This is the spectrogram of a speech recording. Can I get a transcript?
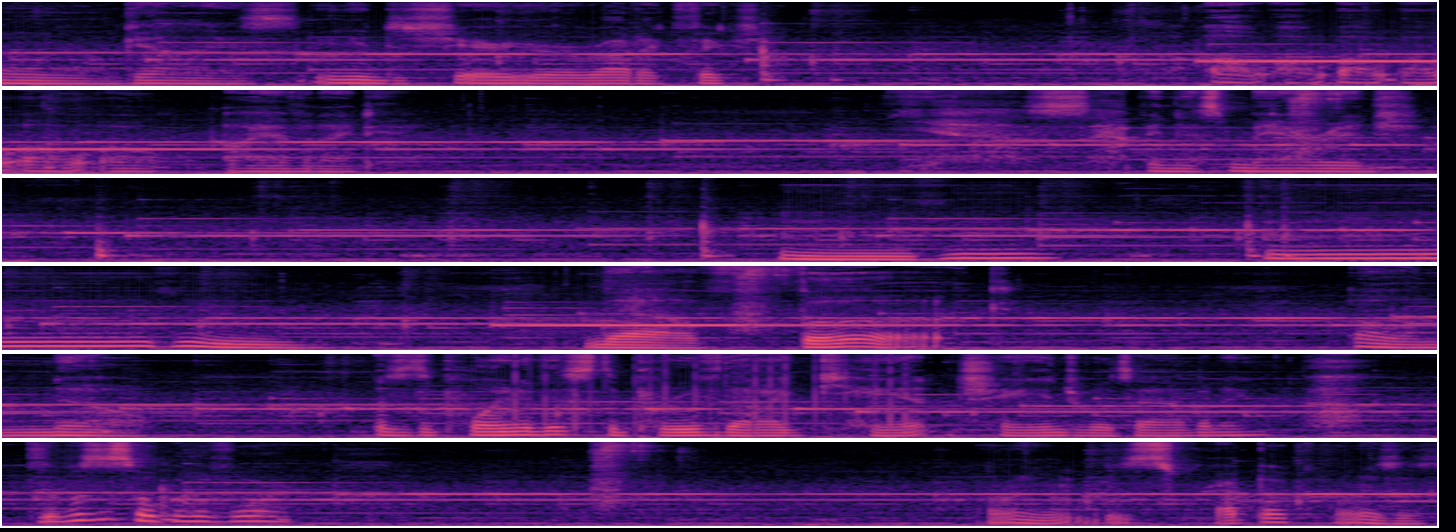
Oh, guys, you need to share your erotic fiction. Oh, oh, oh, oh, oh, oh. I have an idea. Happiness marriage. Mm-hmm. Mm-hmm. Now, fuck. Oh no. Is the point of this to prove that I can't change what's happening? Was this open before? I don't even. Scrapbook? What is this?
